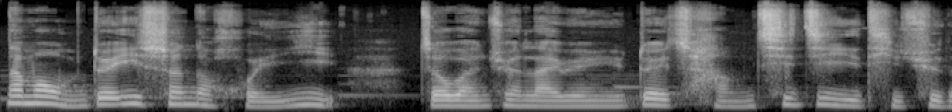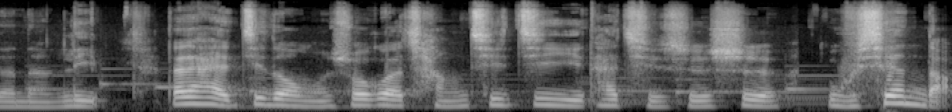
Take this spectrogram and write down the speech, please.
那么我们对一生的回忆。则完全来源于对长期记忆提取的能力。大家还记得我们说过，长期记忆它其实是无限的，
